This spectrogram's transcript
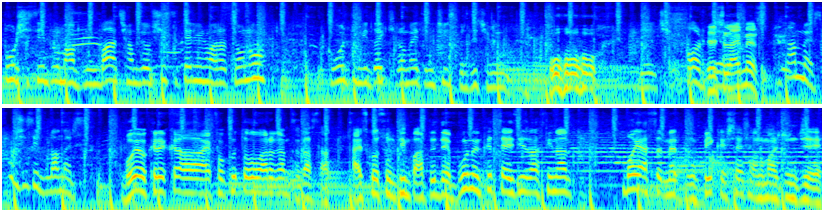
pur și simplu m-am plimbat și am reușit să termin maratonul cu ultimii 2 km în 15 minute. Oh, oh, oh. Deci foarte... Deci l-ai mers. Am mers, pur și simplu am mers. Bă, eu cred că ai făcut o aroganță de asta. Ai scos un timp atât de bun încât ți-ai zis la final Bă, ia să merg un pic, că și așa nu mă ajunge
